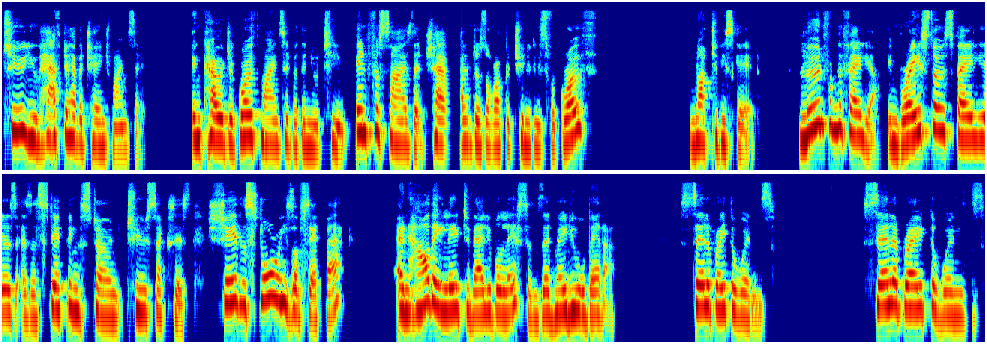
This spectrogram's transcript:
Two, you have to have a change mindset. Encourage a growth mindset within your team. Emphasize that challenges are opportunities for growth, not to be scared. Learn from the failure. Embrace those failures as a stepping stone to success. Share the stories of setback and how they led to valuable lessons that made you all better. Celebrate the wins. Celebrate the wins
